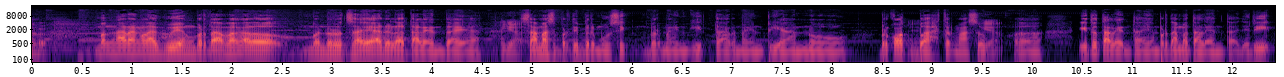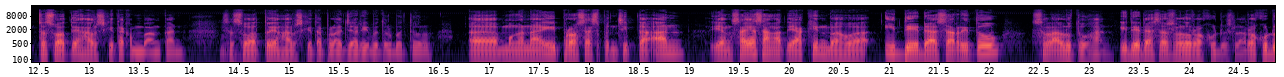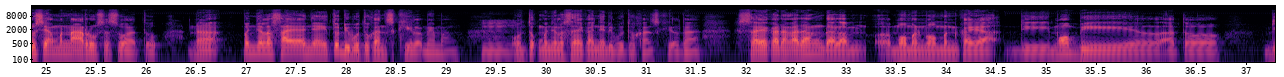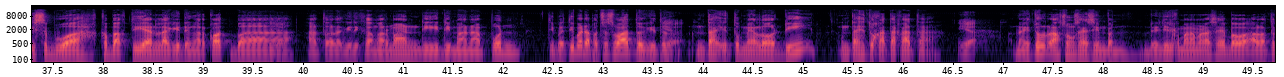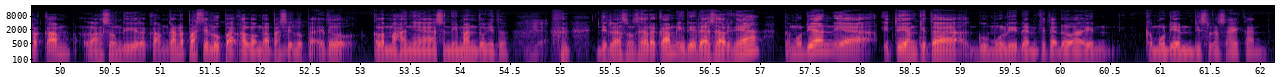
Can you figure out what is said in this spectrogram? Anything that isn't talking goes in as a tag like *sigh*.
mengarang lagu yang pertama kalau menurut saya adalah talenta ya. Iya. Sama seperti bermusik, bermain gitar, main piano, berkhotbah termasuk Iya. eh, itu talenta. Yang pertama talenta. Jadi sesuatu yang harus kita kembangkan, sesuatu yang harus kita pelajari betul-betul. Eh, mengenai proses penciptaan yang saya sangat yakin bahwa ide dasar itu selalu Tuhan. Ide dasar selalu Roh Kudus lah. Roh Kudus yang menaruh sesuatu. Nah, penyelesaiannya itu dibutuhkan skill memang. Hmm. Untuk menyelesaikannya dibutuhkan skill. Nah, saya kadang-kadang dalam eh, momen-momen kayak di mobil atau di sebuah kebaktian lagi dengar khotbah atau lagi di kamar mandi di mana pun tiba-tiba dapat sesuatu gitu. Iya. Entah itu melodi, entah itu kata-kata. Iya. Nah itu langsung saya simpen. Jadi ke mana-mana saya bawa alat rekam, langsung direkam. Karena pasti lupa. Kalau nggak pasti lupa. Itu kelemahannya seniman tuh gitu. Iya. *laughs* Jadi langsung saya rekam ide dasarnya. Kemudian ya itu yang kita gumuli dan kita doain. Kemudian diselesaikan.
